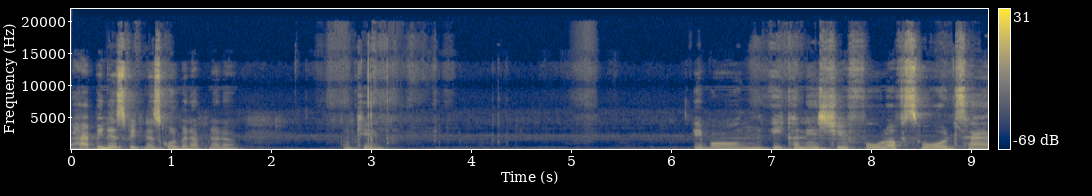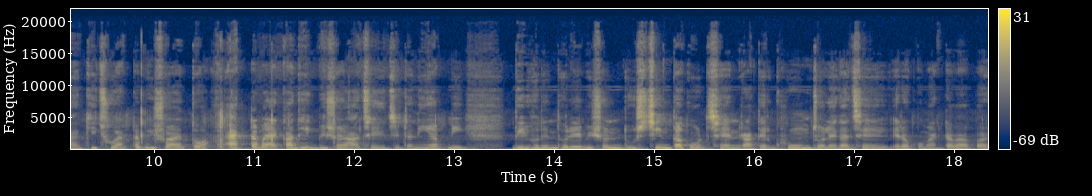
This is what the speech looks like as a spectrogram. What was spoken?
হ্যাপিনেস ফিটনেস করবেন আপনারা। ওকে এবং এখানে এসছে ফোর অফ সোয়ার্ডস হ্যাঁ কিছু একটা বিষয় তো, একটা বা একাধিক বিষয় আছে যেটা নিয়ে আপনি দীর্ঘদিন ধরে ভীষণ দুশ্চিন্তা করছেন, রাতের ঘুম চলে গেছে, এরকম একটা ব্যাপার।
